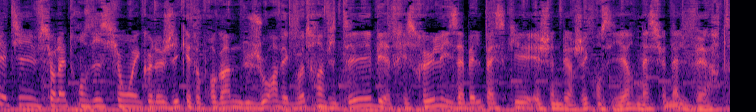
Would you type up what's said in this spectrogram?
initiative sur la transition écologique est au programme du jour avec votre invité, Béatrice Rull, Isabelle Pasquier-Eschenberger, conseillère nationale verte.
